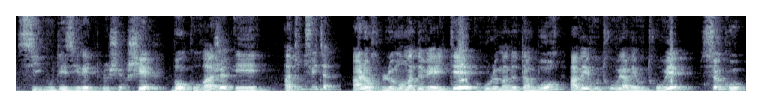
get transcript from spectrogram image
si vous désirez le chercher. Bon courage et à tout de suite. Alors, le moment de vérité, roulement de tambour. Avez-vous trouvé, avez-vous trouvé? Ce coup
